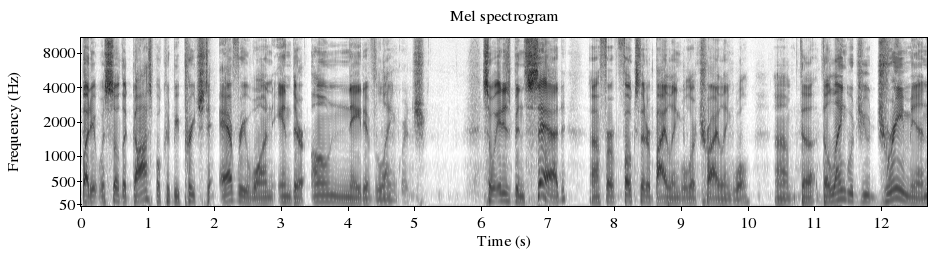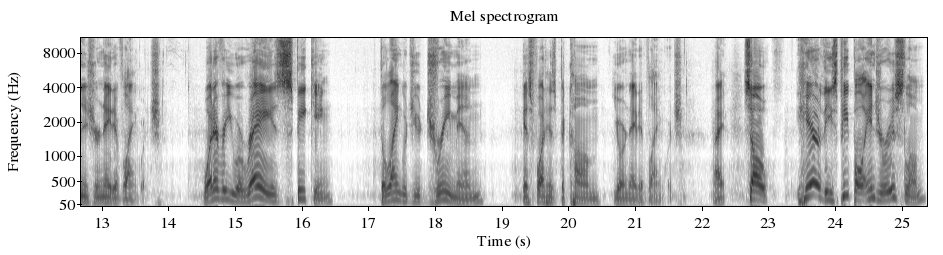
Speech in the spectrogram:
but it was so the gospel could be preached to everyone in their own native language. So it has been said uh, for folks that are bilingual or trilingual, um, the, the language you dream in is your native language whatever you were raised speaking, the language you dream in is what has become your native language, right? So here these people in Jerusalem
